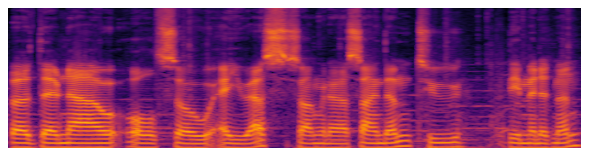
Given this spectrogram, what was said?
but they're now also AUS, so I'm gonna assign them to the Minutemen.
